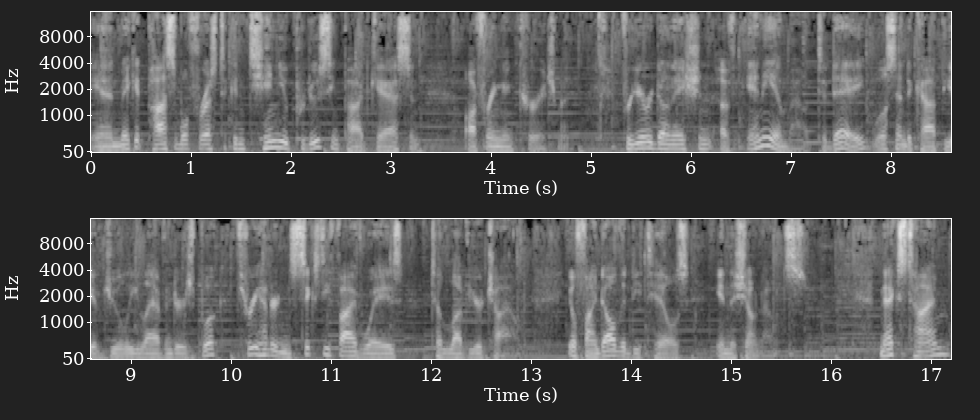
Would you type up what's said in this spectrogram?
and make it possible for us to continue producing podcasts and offering encouragement. For your donation of any amount today, we'll send a copy of Julie Lavender's book, 365 Ways to Love Your Child. You'll find all the details in the show notes. Next time,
